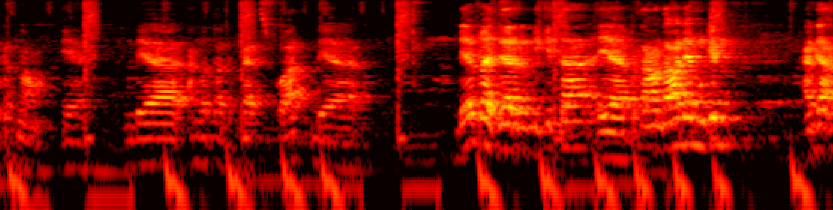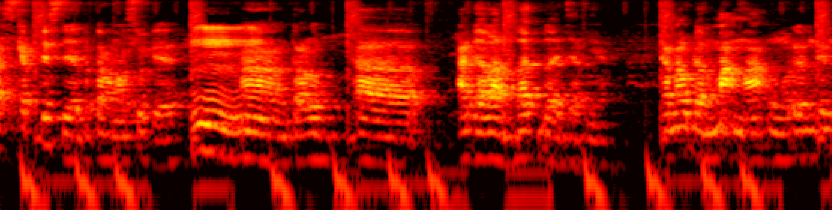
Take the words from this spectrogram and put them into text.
Retno, ya. Dia anggota The Fed Squad, dia dia belajar di kita ya pertama-tama dia mungkin agak skeptis dia pertama masuk ya. Hmm. Ah, terlalu ah, agak lambat belajarnya. Karena udah mak-mak umurnya mungkin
